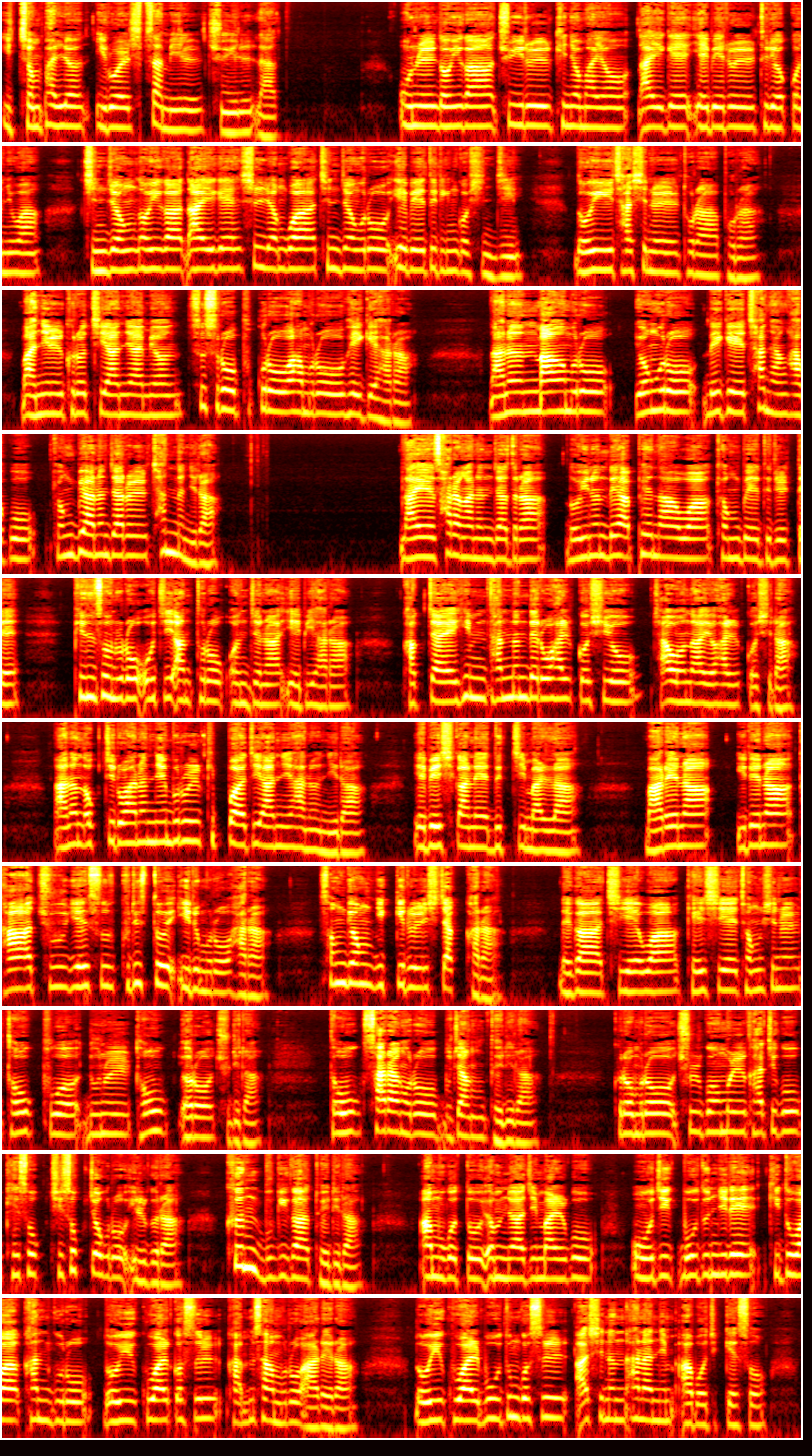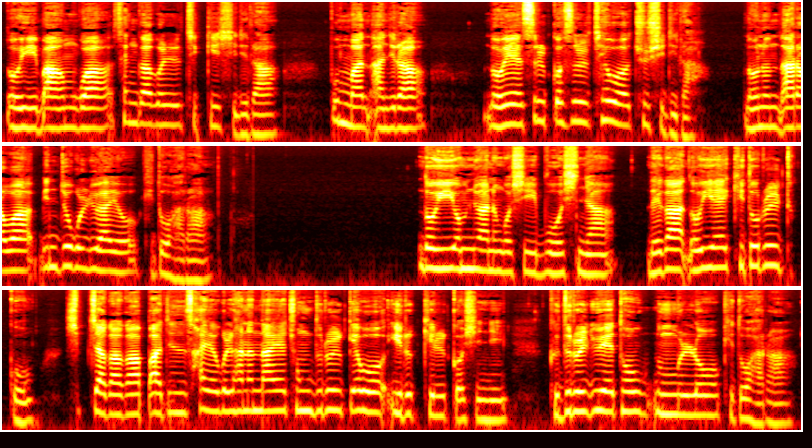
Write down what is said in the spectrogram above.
2008년 1월 13일 주일 낮 오늘 너희가 주일을 기념하여 나에게 예배를 드렸거니와 진정 너희가 나에게 신령과 진정으로 예배드린 것인지 너희 자신을 돌아보라. 만일 그렇지 아니하면 스스로 부끄러워함으로 회개하라. 나는 마음으로 영으로 내게 찬양하고 경배하는 자를 찾느니라. 나의 사랑하는 자들아 너희는 내 앞에 나와 경배 드릴 때 빈손으로 오지 않도록 언제나 예비하라. 각자의 힘 닿는 대로 할 것이요 자원하여 할 것이라. 나는 억지로 하는 예물을 기뻐하지 아니하느니라. 예배 시간에 늦지 말라. 말에나 일에나 다 주 예수 그리스도의 이름으로 하라. 성경 읽기를 시작하라. 내가 지혜와 계시의 정신을 더욱 부어 눈을 더욱 열어 주리라. 더욱 사랑으로 무장되리라. 그러므로 즐거움을 가지고 계속 지속적으로 읽으라. 큰 무기가 되리라. 아무것도 염려하지 말고 오직 모든 일에 기도와 간구로 너희 구할 것을 감사함으로 아뢰라. 너희 구할 모든 것을 아시는 하나님 아버지께서 너희 마음과 생각을 지키시리라. 뿐만 아니라 너의 쓸 것을 채워 주시리라. 너는 나라와 민족을 위하여 기도하라. 너희 염려하는 것이 무엇이냐? 내가 너희의 기도를 듣고 십자가가 빠진 사역을 하는 나의 종들을 깨워 일으킬 것이니 그들을 위해 더욱 눈물로 기도하라.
